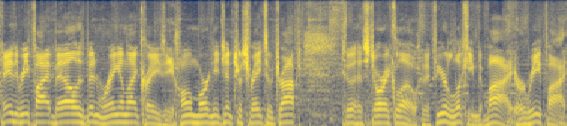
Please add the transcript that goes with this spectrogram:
Hey, the refi bell has been ringing like crazy. Home mortgage interest rates have dropped to a historic low. And if you're looking to buy or refi,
